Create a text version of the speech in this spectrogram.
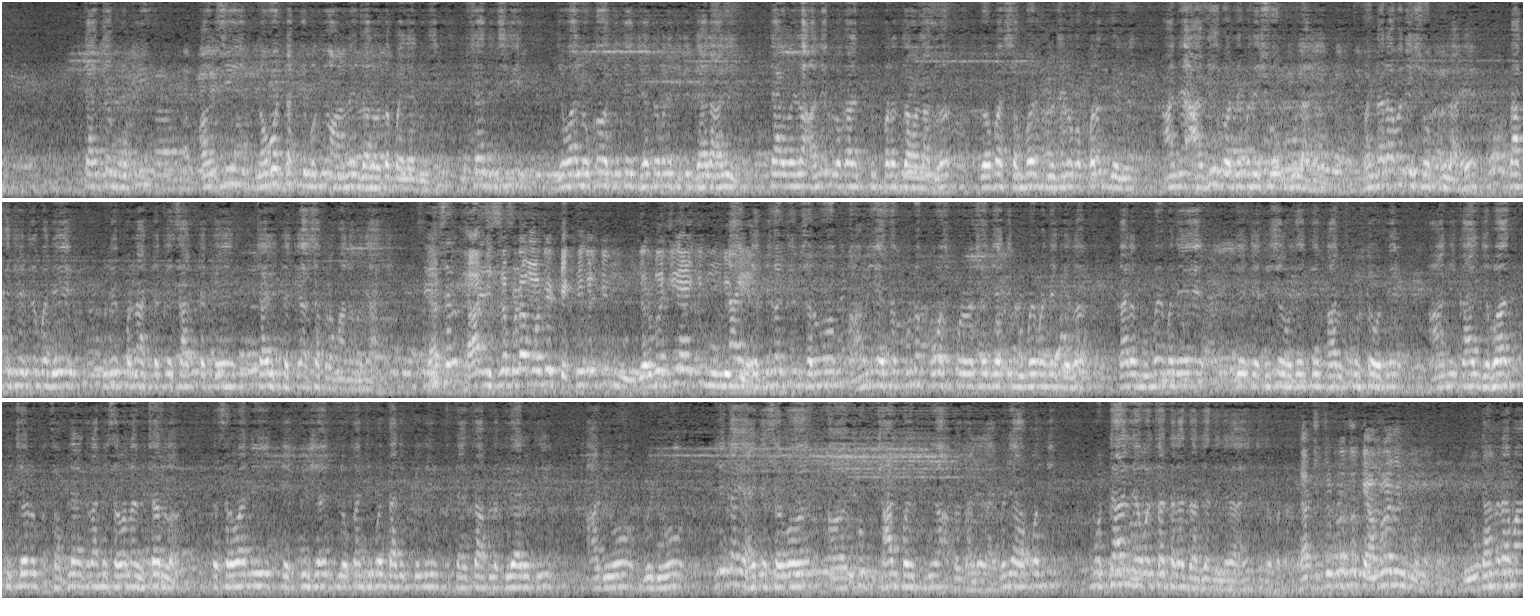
त्यांचं बुकिंग ऐंशी नव्वद टक्के बुकिंग ऑनलाईन झालं होतं पहिल्या दिवशी. दुसऱ्या दिवशी जेव्हा लोक तिथे थिएटरमध्ये तिकीट घ्यायला आली त्यावेळेला अनेक लोकांना तिथून परत जावं लागलं. जवळपास शंभर दीडशे लोक परत गेले आणि आजही वर्धेमध्ये शो फुल आहे. भंडारामध्ये शो फुल आहे. बाकी थिएटरमध्ये कुठे पन्नास टक्के साठ टक्के चाळीस टक्के अशा प्रमाणामध्ये आहे. ह्या चित्रपटामध्ये टेक्निकल टीम विदर्भाची आहे की मुंबईची नाही आहे? टेक्निकल टीम सर्व आम्ही याचं पूर्ण पोस्ट प्रोडक्शन जे आहे ते मुंबईमध्ये केलं. कारण मुंबईमध्ये जे टेक्निशियन होते ते फार उत्कृष्ट होते. आणि काल जेव्हा पिक्चर संपल्यानंतर आम्ही सर्वांना विचारलं तर सर्वांनी टेक्निशियन लोकांची पण तारीफ केली. त्यांचं आपलं क्लॅरिटी ऑडिओ व्हिडिओ जे काही आहे ते सर्व खूप छान पद्धतीने आपलं झालेलं आहे. म्हणजे आपण मोठ्या लेवलचा त्याला दर्जा दिलेला आहे चित्रपटाला. Cameraman cameraman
